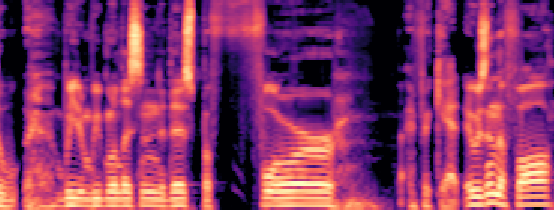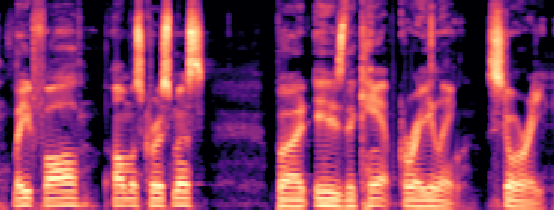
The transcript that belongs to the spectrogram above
the we we've been listening to this before. I forget. It was in the fall, late fall, almost Christmas. But is the Camp Grayling story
